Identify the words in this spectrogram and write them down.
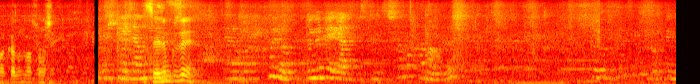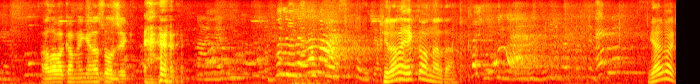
Bakalım nasıl olacak. Selim Kuzey. Allah bakalım yenge nasıl olacak. Pirana yek de onlardan. Gel bak.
